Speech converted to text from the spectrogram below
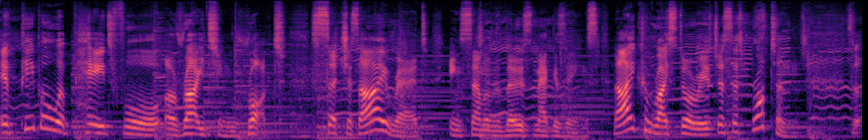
if people were paid for a writing rot, such as I read in some of those magazines, I could write stories just as rotten. So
